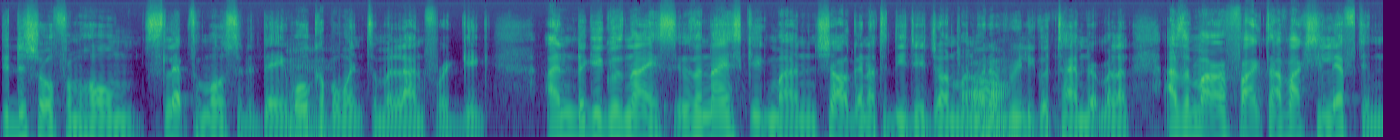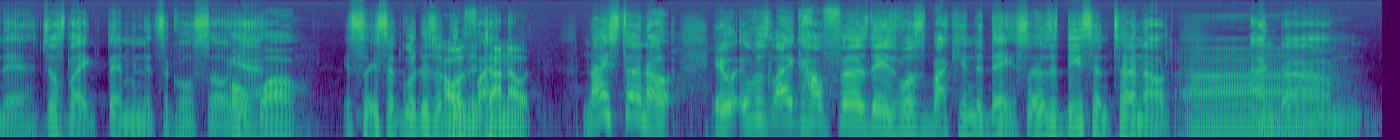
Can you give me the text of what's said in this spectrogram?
did the show from home, slept for most of the day, woke up and went to Milan for a gig. And the gig was nice. It was a nice gig, man. Shout going out to DJ John, man. We had a Oh. really good time there at Milan. As a matter of fact, I've actually left him there just like 10 minutes ago. So, Oh, yeah. wow. It's a, it's a good, it's a How good was the vibe. turnout? Nice turnout. It, it was like how Thursdays was back in the day. So it was a decent turnout. Ah. and um,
